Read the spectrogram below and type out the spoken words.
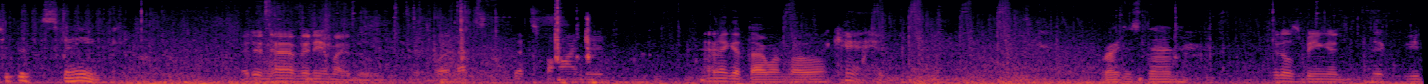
stupid skank? I didn't have any of my abilities. That's why That's that's fine, dude. I'm gonna get that one low. I can't hit. Right is dead. Middle's being a dick feed.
